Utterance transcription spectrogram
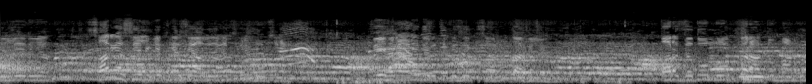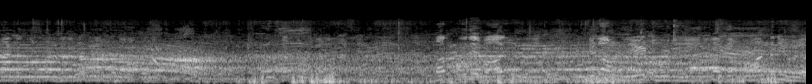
ਦਿੱਲੀ ਦੀਆਂ, ਸਾਰੀਆਂ ਸੀਲ ਕੀਤੀਆਂ ਸੀ ਆਪਦੇ ਜਿਹੜੇ ਪੂਰੀ ਫੋਰਸ ਨੇ ਵੀ ਹਰਿਆਣੇ ਦੇ ਵਿੱਚ ਕਿਸੇ ਕਿਸਾਨ ਨੂੰ ਦਾਖਲ ਜਦੋਂ ਲੋਕ ਘਰਾਂ ਤੋਂ ਬਣ ਬਣਾ ਕੇ ਕੁਰਬਾਨ ਸ਼ਰੀਫਾਂ ਦੇ ਪਰ ਉਹਦੇ ਬਾਵਜੂਦ ਜਿਹੜਾ ਹੁਣ ਲੇਟ ਹੋ ਗਿਆ, ਜਿਹੜਾ ਫਿਰ ਪ੍ਰਬੰਧ ਨਹੀਂ ਹੋਇਆ,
